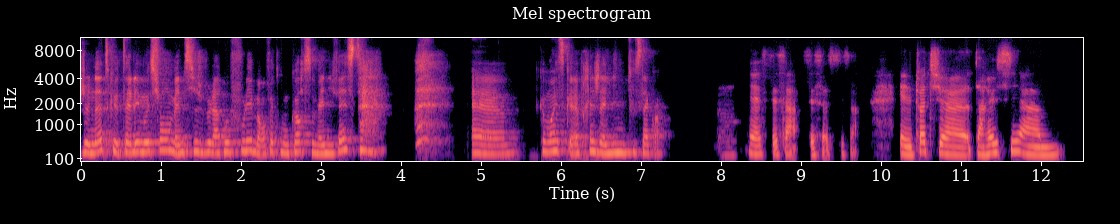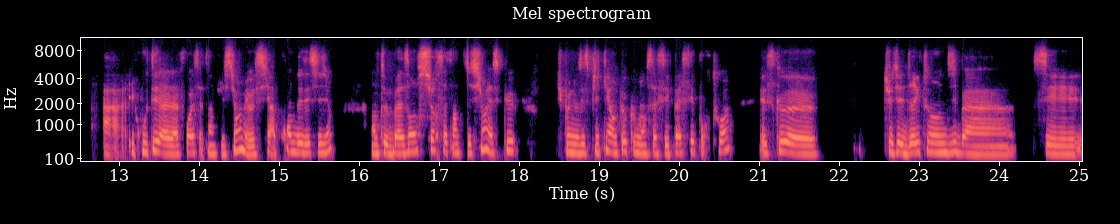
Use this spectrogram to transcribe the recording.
je note que telle émotion, même si je veux la refouler, ben, en fait mon corps se manifeste. euh, comment est-ce qu'après j'aligne tout ça quoi? Yes, c'est ça, c'est ça, c'est ça. Et toi, tu as, réussi à, à, écouter à la fois cette intuition, mais aussi à prendre des décisions en te basant sur cette intuition. Est-ce que tu peux nous expliquer un peu comment ça s'est passé pour toi? Est-ce que euh, tu t'es directement dit, bah, c'est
